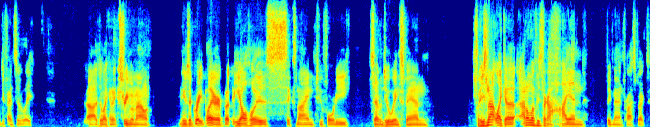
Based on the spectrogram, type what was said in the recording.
defensively uh, to like an extreme amount. And he was a great player, but he also is 6'9", 240, 7'2 wingspan. So he's not like a I don't know if he's like a high end big man prospect,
